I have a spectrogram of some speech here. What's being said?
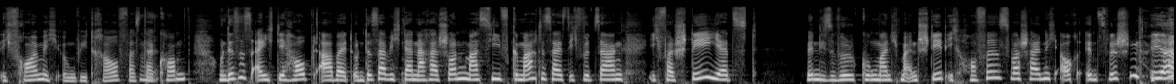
ich freue mich irgendwie drauf, was da kommt. Und das ist eigentlich die Hauptarbeit. Und das habe ich dann nachher schon massiv gemacht. Das heißt, ich würde sagen, ich verstehe jetzt, wenn diese Wirkung manchmal entsteht. Ich hoffe es wahrscheinlich auch inzwischen. Ja,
